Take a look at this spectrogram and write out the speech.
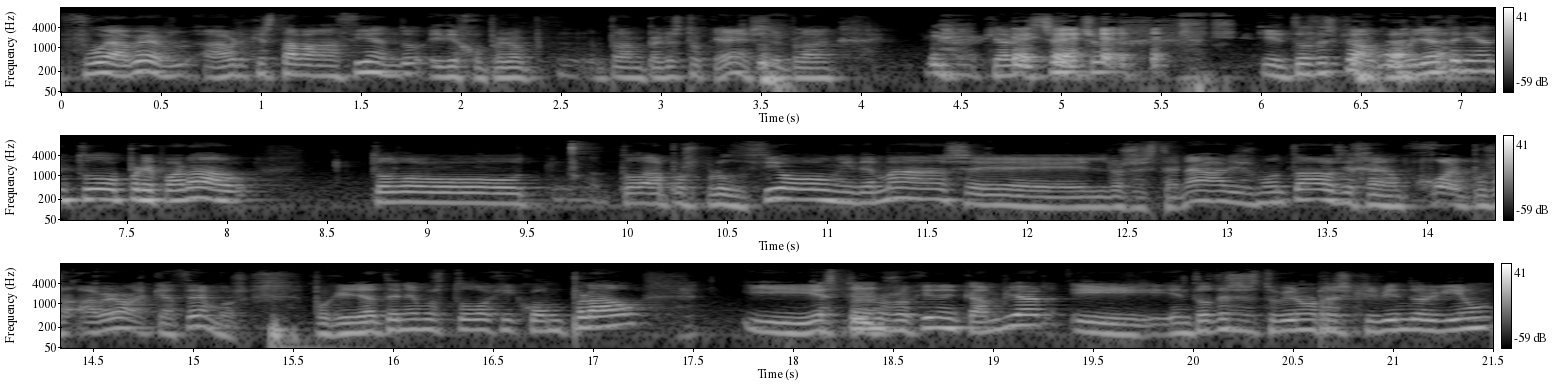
fue a ver a ver qué estaban haciendo y dijo pero en plan, pero esto qué es en plan ¿qué habéis hecho? y entonces claro como ya tenían todo preparado todo toda la postproducción y demás eh, los escenarios montados dijeron joder pues a ver ahora qué hacemos porque ya tenemos todo aquí comprado y esto nos lo quieren cambiar y entonces estuvieron reescribiendo el guion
